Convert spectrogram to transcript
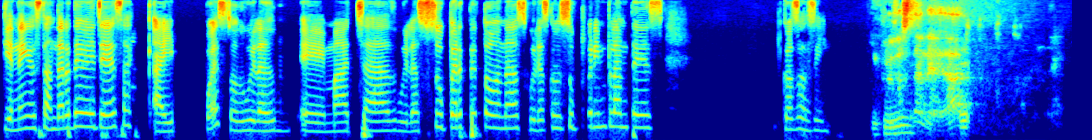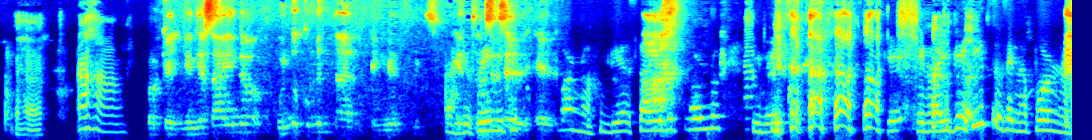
tienen estándares de belleza, hay puestos, huilas eh, machas, huilas súper tetonas, huilas con súper implantes, cosas así. Incluso hasta la edad. Ajá. Ajá. Porque yo un día estaba viendo un documental en Netflix. Ah, Y entonces en el, el- porno. Un día estaba viendo porno y me dijo que, que no hay viejitos en la porno.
